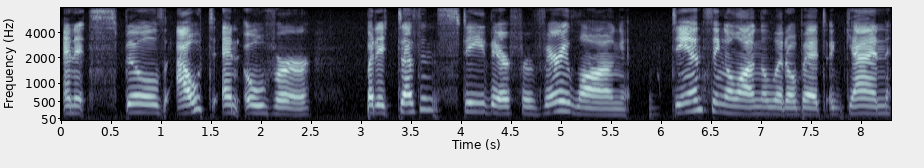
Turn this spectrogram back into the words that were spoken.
and it spills out and over, but it doesn't stay there for very long, dancing along a little bit again.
